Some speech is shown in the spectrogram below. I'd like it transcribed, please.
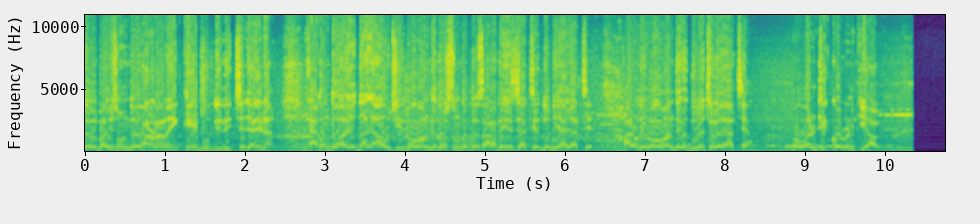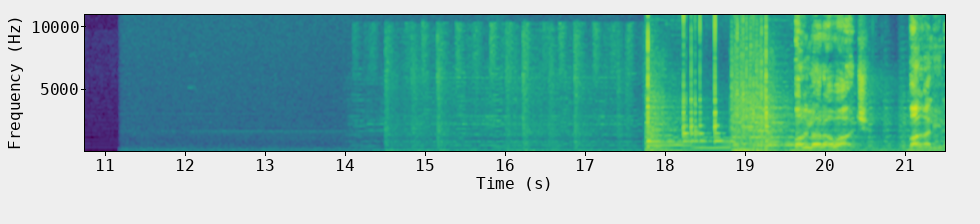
জলবায়ু সম্বন্ধে ধারণা নেই। কে বুদ্ধি দিচ্ছে জানি না। এখন তো অযোধ্যা যাওয়া উচিত, ভগবানকে দর্শন করতে। সারা দেশ যাচ্ছে, দুনিয়া যাচ্ছে। আর উনি ভগবান থেকে দূরে চলে যাচ্ছেন। ভগবান ঠিক করবেন কি হবে। বাংলার আওয়াজ, বাঙালির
